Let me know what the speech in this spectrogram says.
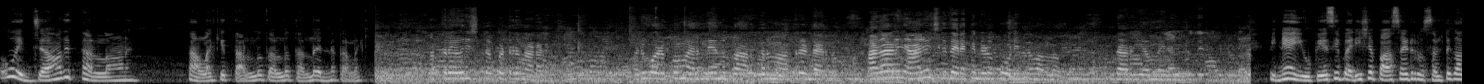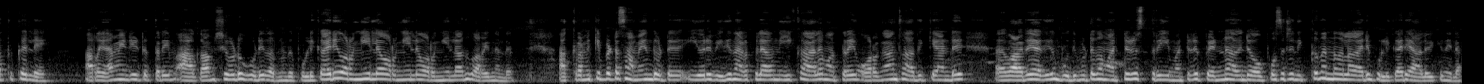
ഓ ജാതി തള്ളാണ്. തള്ളക്കി തള്ളു തള്ളു തള്ളു എന്നെ തള്ളക്കി അത്ര ഒരു ഇഷ്ടപ്പെട്ടൊരു നടൻ. ഒരു കുഴപ്പം വരില്ല എന്ന് പ്രാർത്ഥന മാത്രമേ ഉണ്ടായിരുന്നു. അതാണ് ഞാൻ ഇച്ചിരി തിരക്കിന്റെ കൂടെ കൂടി ഇവിടെ വന്നത്. ഇതറിയാൻ വേണ്ടിയിട്ട് പിന്നെ യു പി എസ് സി പരീക്ഷ പാസ്സായിട്ട് റിസൾട്ട് കാത്തുക്കല്ലേ? അറിയാൻ വേണ്ടിയിട്ട് ഇത്രയും ആകാംക്ഷയോട് കൂടി വന്നത്. പുള്ളിക്കാരി ഉറങ്ങിയില്ല ഉറങ്ങിയില്ല ഉറങ്ങിയില്ല എന്ന് പറയുന്നുണ്ട്. ആക്രമിക്കപ്പെട്ട സമയം തൊട്ട് ഈ ഒരു വിധി നടപ്പിലാവുന്ന ഈ കാലം അത്രയും ഉറങ്ങാൻ സാധിക്കാണ്ട് വളരെയധികം ബുദ്ധിമുട്ടുന്ന മറ്റൊരു സ്ത്രീ മറ്റൊരു പെണ്ണ് അതിന്റെ ഓപ്പോസിറ്റ് നിൽക്കുന്നുണ്ടെന്നുള്ള കാര്യം പുള്ളിക്കാരി ആലോചിക്കുന്നില്ല.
